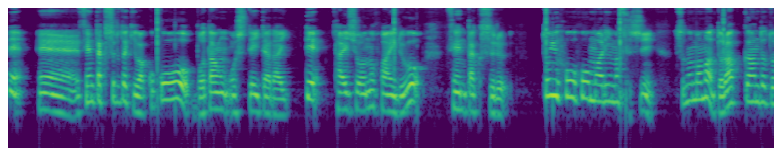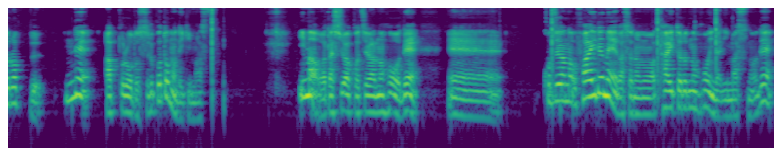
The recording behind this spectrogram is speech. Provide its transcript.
で、えー、選択するときはここをボタンを押していただいて対象のファイルを選択するという方法もありますし、そのままドラッグドロップでアップロードすることもできます。今私はこちらの方で、えー、こちらのファイル名がそのままタイトルの方になりますので、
